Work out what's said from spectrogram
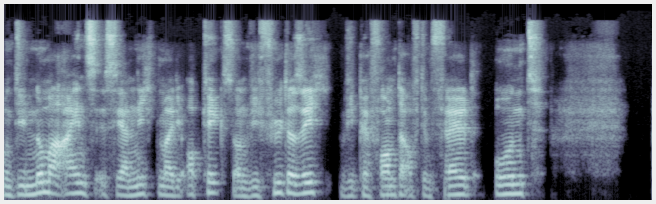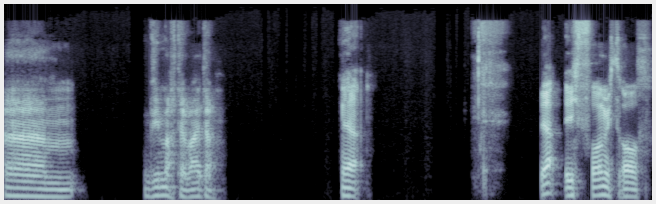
Und die Nummer eins ist ja nicht mal die Optik, sondern wie fühlt er sich, wie performt er auf dem Feld und ähm, wie macht er weiter. Ja, ja, ich freue mich drauf.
